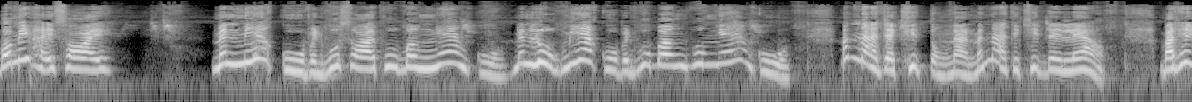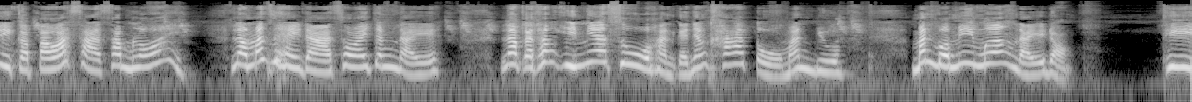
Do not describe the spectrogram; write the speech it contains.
บ่มีไผซอยแม่นเมียกูเป็นผู้ซอยผู้เบิงแง่งกูแม่นลูกเมียกูเป็นผู้เบิงผู้แง่งกู มันน่าจะคิดตรงนั้น มันน่าจะคิดได้แล้วบัดทีนี้กับประวัติศาสตร์ซ้ำร้อยแล้วมันจะให้ด่าซอยจังไดแล้วก็ทั้งอีเมียสู้หันกันยังฆ่าโตมันอยู่ มันบ่มีเมืองไหนดอก ที่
